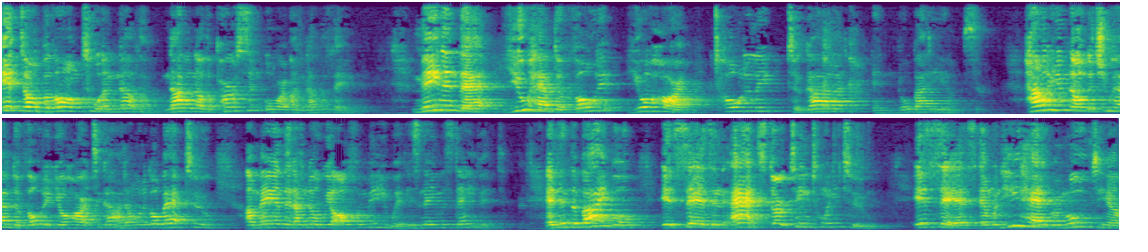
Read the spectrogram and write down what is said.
it don't belong to another, not another person or another thing. Meaning that you have devoted your heart totally to God and nobody else. How do you know that you have devoted your heart to God? I want to go back to a man that I know we're all familiar with. His name is David. And in the Bible, it says in Acts 13 22, it says, And when he had removed him,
